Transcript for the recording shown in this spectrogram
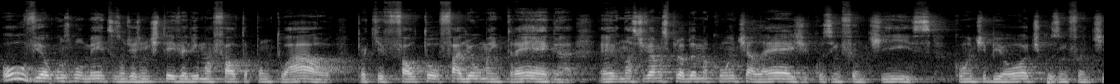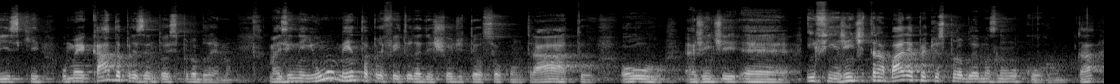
houve alguns momentos onde a gente teve ali uma falta pontual, porque faltou, falhou uma entrega, é, nós tivemos problema com antialérgicos infantis, com antibióticos infantis, que o mercado apresentou esse problema. Mas em nenhum momento a prefeitura deixou de ter o seu contrato, ou a gente. É, enfim, a gente trabalha para que os problemas não ocorram. Tá?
